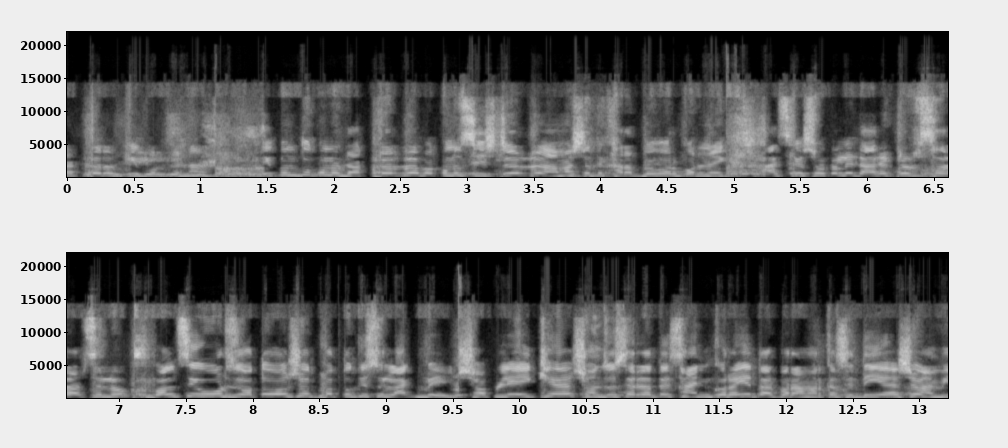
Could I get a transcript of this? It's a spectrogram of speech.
ডাক্তার আর কি বলবে না? এখন তো কোনো ডাক্তাররা বা কোনো সিস্টাররা আমার সাথে খারাপ ব্যবহার করে নাই। আজকে সকালে ডাইরেক্টর স্যার আসছিল বলছে ওর যত ওষুধপত্র কিছু লাগবে সব লেখে সঞ্জয় স্যার হাতে সাইন করাইয়ে তারপর আমার কাছে দিয়ে আসো। আমি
